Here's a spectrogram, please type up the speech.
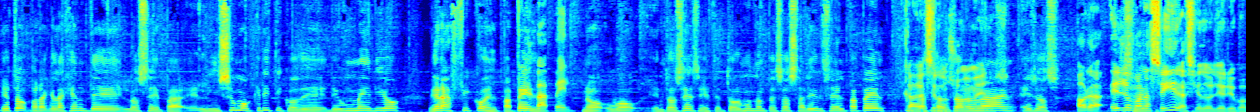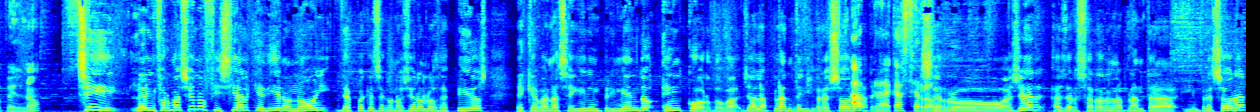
Esto para que la gente lo sepa, el insumo crítico de, de un medio gráfico es el papel. El papel. No hubo, entonces este, todo el mundo empezó a salirse del papel, Cada a vez se saltar online, ellos Ahora, ellos Sí. van a seguir haciendo el diario papel, ¿no? Sí, la información oficial que dieron hoy, después que se conocieron los despidos, es que van a seguir imprimiendo en Córdoba. Ya la planta impresora Ah, pero acá cerró. cerró ayer, ayer cerraron la planta impresora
